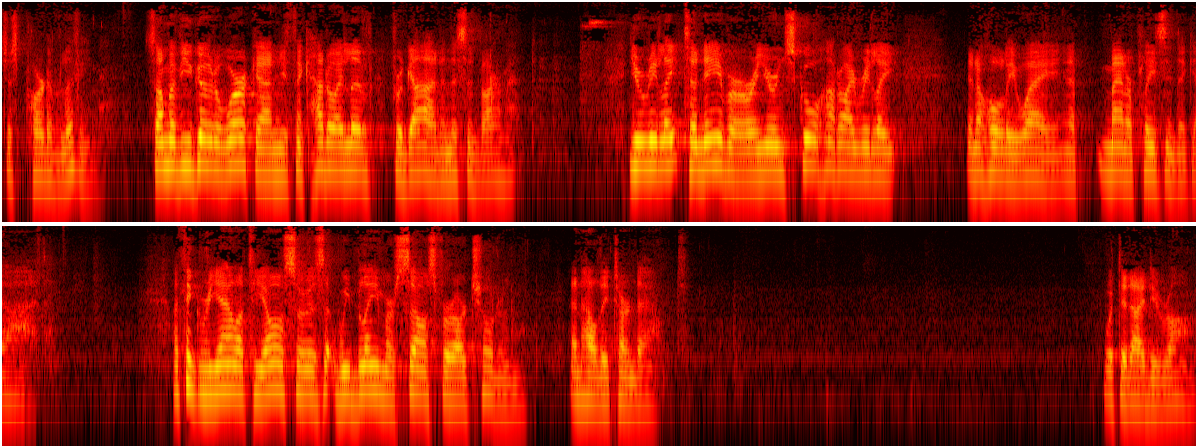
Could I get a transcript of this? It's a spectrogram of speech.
just part of living. Some of you go to work and you think, how do I live for God in this environment? You relate to neighbor or you're in school, how do I relate in a holy way, in a manner pleasing to God? I think reality also is that we blame ourselves for our children and how they turned out. What did I do wrong?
